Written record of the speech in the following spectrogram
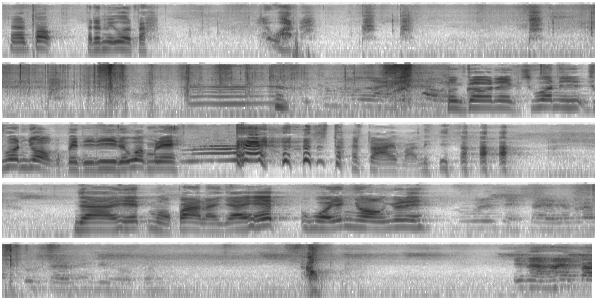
กินฮอดป๊อบไปได้ไม่อวดปะไปอวดปะก็เมื่อยเขามันก็เนี่ยชวนนี่ชวนหยอกก็เป็นดีๆแล้วอ้วดมาเลยตายตายป่ะนี่ ยายเฮ็ดหมอป้าอะไรยายเฮ็ด หัวยังยองอยู่นี่ไม่ได้ใส่ใจแล้วเวลาตู้ใจให้ดึงออกไปเห็นหน้าให้ป้า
